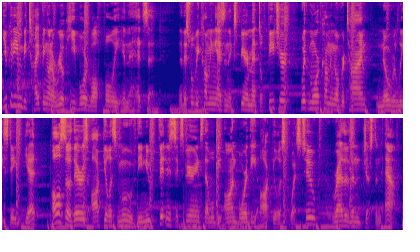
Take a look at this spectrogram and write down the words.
you could even be typing on a real keyboard while fully in the headset. Now this will be coming as an experimental feature, with more coming over time, no release date yet. Also, there is Oculus Move, the new fitness experience that will be on board the Oculus Quest 2, rather than just an app.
